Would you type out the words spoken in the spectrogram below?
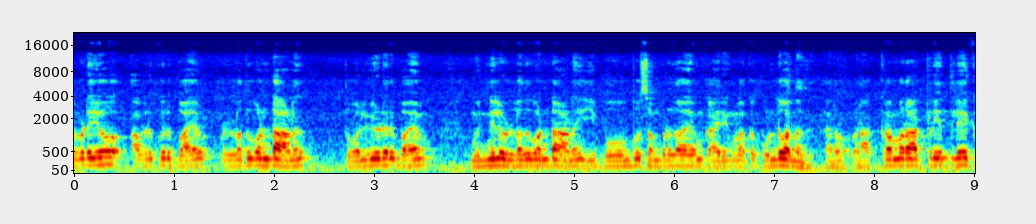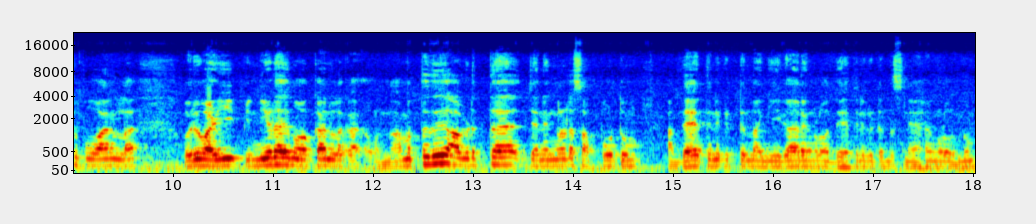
എവിടെയോ അവർക്കൊരു ഭയം ഉള്ളത് കൊണ്ടാണ് തോൽവിയുടെ ഒരു ഭയം മുന്നിലുള്ളത് കൊണ്ടാണ് ഈ ബോംബ് സമ്പ്രദായം കാര്യങ്ങളൊക്കെ കൊണ്ടുവന്നത്. കാരണം ഒരു അക്രമ രാഷ്ട്രീയത്തിലേക്ക് പോകാനുള്ള ഒരു വഴി പിന്നീട് നോക്കാനുള്ള ഒന്നാമത്തത് അവിടുത്തെ ജനങ്ങളുടെ സപ്പോർട്ടും അദ്ദേഹത്തിന് കിട്ടുന്ന അംഗീകാരങ്ങളും അദ്ദേഹത്തിന് കിട്ടുന്ന സ്നേഹങ്ങളും ഒന്നും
